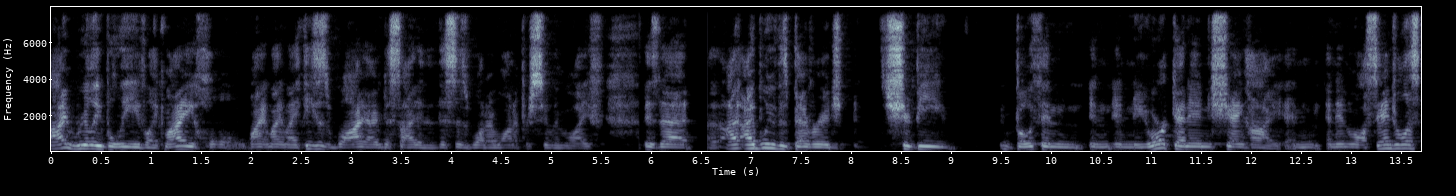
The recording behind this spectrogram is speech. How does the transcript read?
I really believe like my whole my, my, my thesis why I've decided that this is what I want to pursue in life is that I, I believe this beverage should be both in, in, in New York and in Shanghai and, and in Los Angeles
